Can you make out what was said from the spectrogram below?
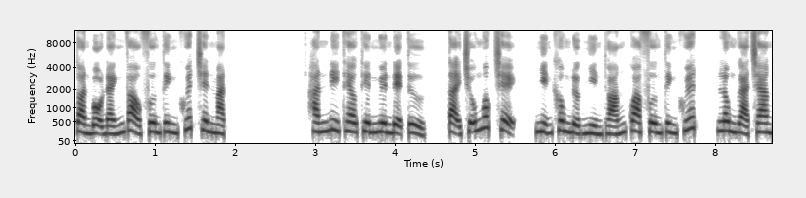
toàn bộ đánh vào phương tinh khuyết trên mặt. Hắn đi theo thiên nguyên đệ tử, tại chỗ ngốc trệ, nhịn không được nhìn thoáng qua phương tinh khuyết, lông gà trang,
